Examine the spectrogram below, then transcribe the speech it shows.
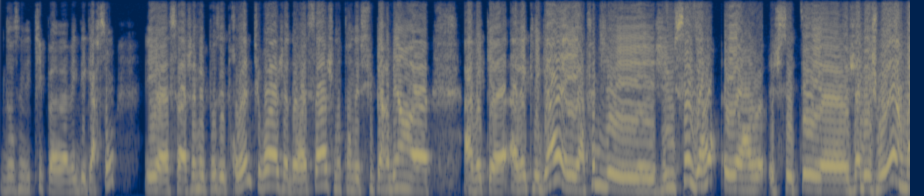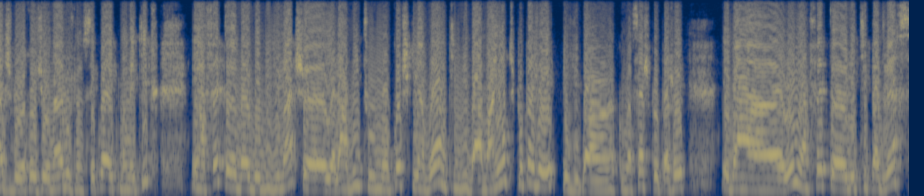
dans une équipe avec des garçons et euh, ça n'a jamais posé de problème, tu vois, j'adorais ça, je m'entendais super bien euh, avec, euh, avec les gars. Et en fait j'ai eu 16 ans et c'était j'allais jouer un match de régional ou je ne sais quoi avec mon équipe. Et en fait bah, au début du match il y a l'arbitre ou mon coach qui vient voir et qui me dit bah Marion tu peux pas jouer. Et je dis bah comment ça je peux pas jouer? Et ben oui en fait l'équipe adverse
